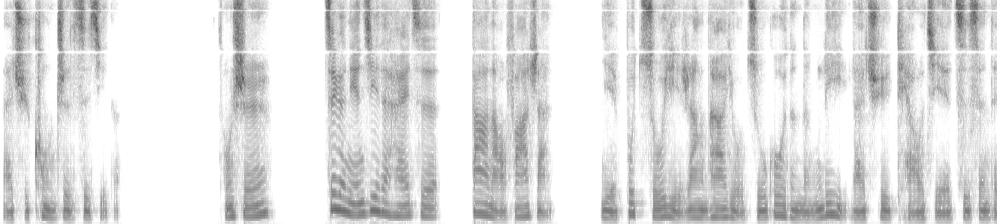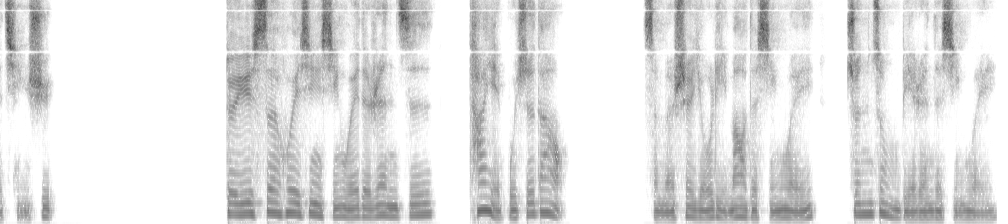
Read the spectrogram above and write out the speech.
来去控制自己的。同时，这个年纪的孩子大脑发展也不足以让他有足够的能力来去调节自身的情绪。对于社会性行为的认知，他也不知道什么是有礼貌的行为、尊重别人的行为、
